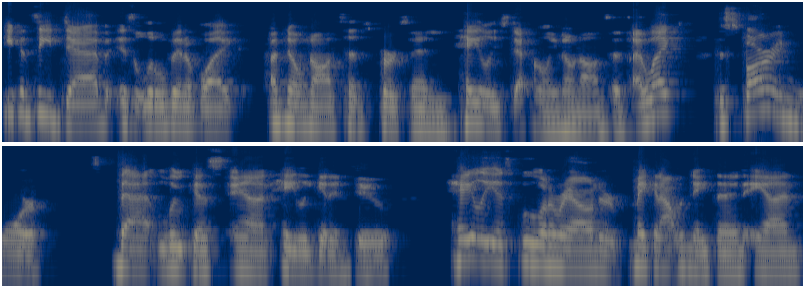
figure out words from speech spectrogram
You can see Deb is a little bit of like a no nonsense person. Haley's definitely no nonsense. I like the sparring war that Lucas and Haley get into. Haley is fooling around or making out with Nathan, and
